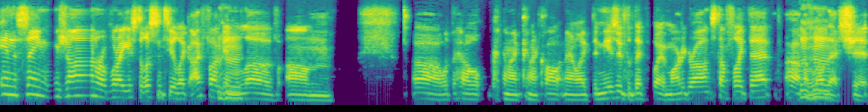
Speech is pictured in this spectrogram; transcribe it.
in the same genre of what I used to listen to. Like I fucking Mhm. love um oh what the hell can I can I call it now? Like the music that they play at Mardi Gras and stuff like that. Oh, I Mhm. love that shit.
